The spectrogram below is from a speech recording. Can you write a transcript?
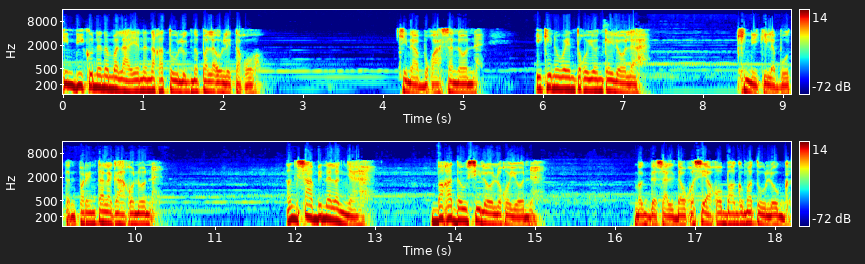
hindi ko na namalayan na nakatulog na pala ulit ako. Kinabukasan nun, ikinuwento ko yon kay Lola. Kinikilabutan pa rin talaga ako nun. Ang sabi na lang niya, baka daw si Lolo ko yon. Magdasal daw kasi ako bago matulog.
